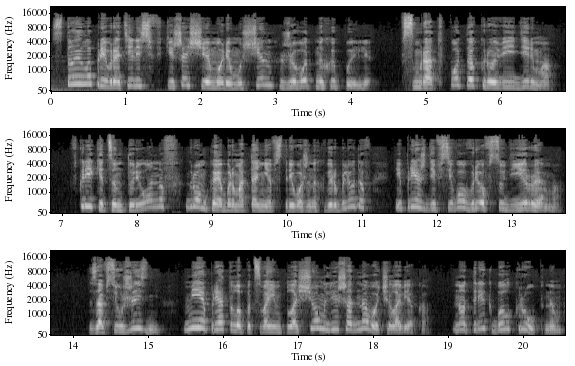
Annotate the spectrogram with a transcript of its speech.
Стоило превратились в кишащее море мужчин, животных и пыли в смрад пота, крови и дерьма. В крике центурионов, громкое бормотание встревоженных верблюдов и прежде всего в рев судьи Рема. За всю жизнь Мия прятала под своим плащом лишь одного человека. Но Трик был крупным,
